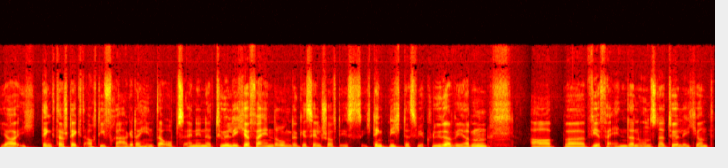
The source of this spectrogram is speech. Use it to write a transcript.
Ja, ich denke, da steckt auch die Frage dahinter, ob es eine natürliche Veränderung der Gesellschaft ist. Ich denke nicht, dass wir klüger werden, aber wir verändern uns natürlich und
